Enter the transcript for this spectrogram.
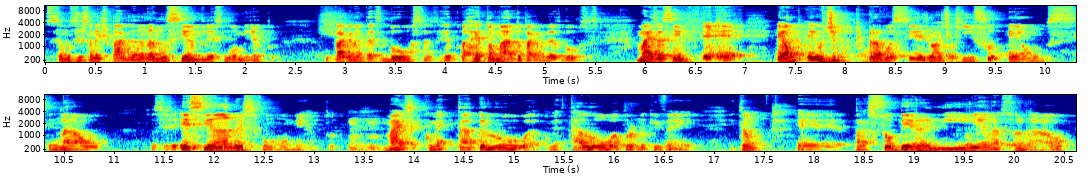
estamos justamente pagando, anunciando nesse momento o pagamento das bolsas, a retomada do pagamento das bolsas. Mas, assim, é, é é um, eu digo para você, Jorge, que isso é um sinal. Ou seja, esse ano esse foi um momento. Uhum. Mas como é que está a Peloa? Como é que está a Loa para o ano que vem? Então, é, para a soberania nacional,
